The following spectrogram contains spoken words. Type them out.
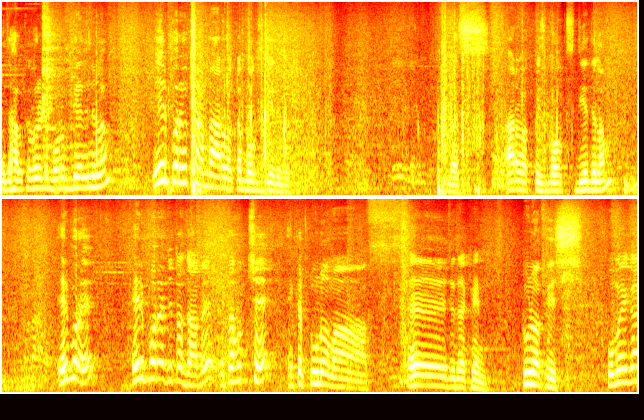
এই যে হালকা করে একটু বরফ দিয়ে নিলাম। এরপরে হচ্ছে আমরা আরও একটা বক্স দিয়ে দেবো। ব্যাস আরও এক পিস বক্স দিয়ে দিলাম। এরপরে এরপরে যেটা যাবে, এটা হচ্ছে একটা টুনা মাছ। এই যে দেখেন, টুনা ফিশ ওমেগা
